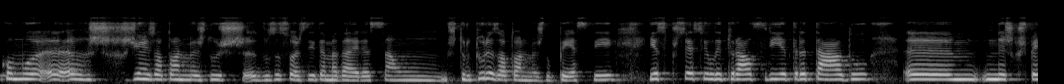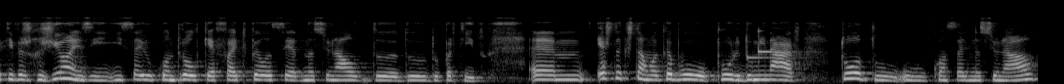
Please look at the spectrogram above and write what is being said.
Como as regiões autónomas dos, dos Açores e da Madeira são estruturas autónomas do PSD, esse processo eleitoral seria tratado nas respectivas regiões e, e sei o controle que é feito pela sede nacional de, do, do partido. Um, esta questão acabou por dominar todo o Conselho Nacional,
